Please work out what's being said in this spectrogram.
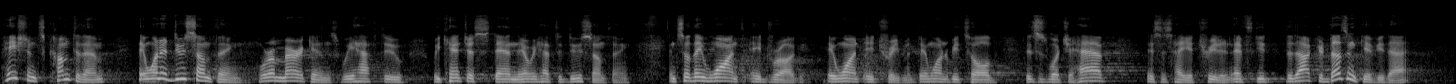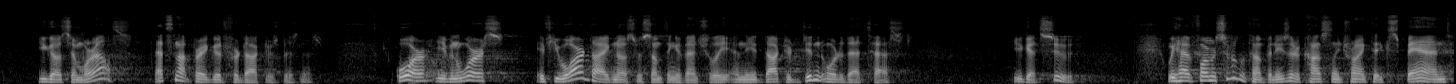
Patients come to them, they want to do something. We're Americans. We have to, we can't just stand there, we have to do something. And so they want a drug, they want a treatment. They want to be told, this is what you have, this is how you treat it. And if you, the doctor doesn't give you that, you go somewhere else. That's not very good for doctor's business. Or, even worse, if you are diagnosed with something eventually and the doctor didn't order that test, you get sued. We have pharmaceutical companies that are constantly trying to expand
